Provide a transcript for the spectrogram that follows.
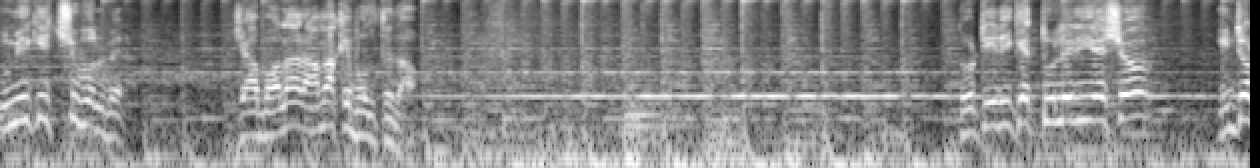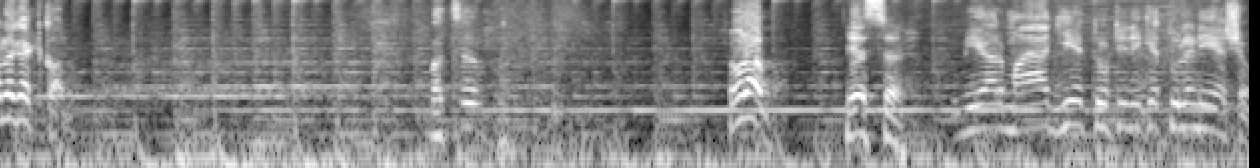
তুমি কিচ্ছু বলবে না। যা বলার আমাকে বলতে দাও। তটিনিকে তুলে নিয়ে এসো ইন্টারোগেট করো। সৌরভ ইয়েস স্যার তুমি আর মায়া গিয়ে তুলে নিয়ে এসো।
